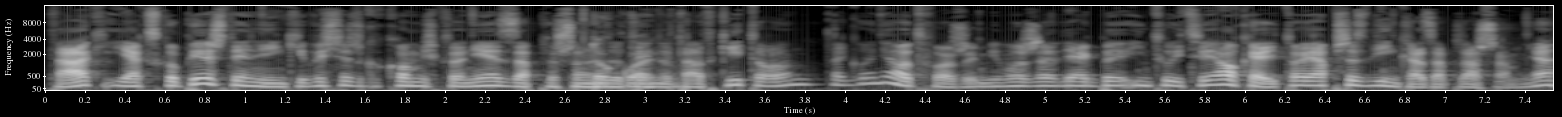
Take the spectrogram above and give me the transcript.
Tak? I jak skopiujesz ten link i wyślesz go komuś, kto nie jest zaproszony do tej Dokładnie. notatki, to on tego nie otworzy, mimo że jakby intuicja, okej, to ja przez linka zapraszam, nie?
